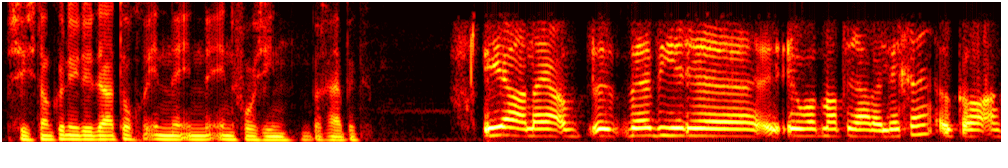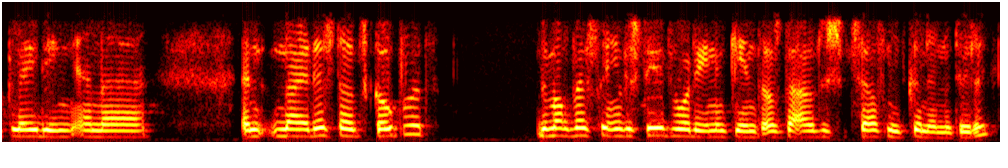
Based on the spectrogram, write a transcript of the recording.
Precies, dan kunnen jullie daar toch in, in, in voorzien, begrijp ik. Ja, nou ja, we hebben hier eh, heel wat materialen liggen. Ook al aan kleding. En, eh, en nou ja, destijds kopen we het. Er mag best geïnvesteerd worden in een kind als de ouders het zelf niet kunnen natuurlijk.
